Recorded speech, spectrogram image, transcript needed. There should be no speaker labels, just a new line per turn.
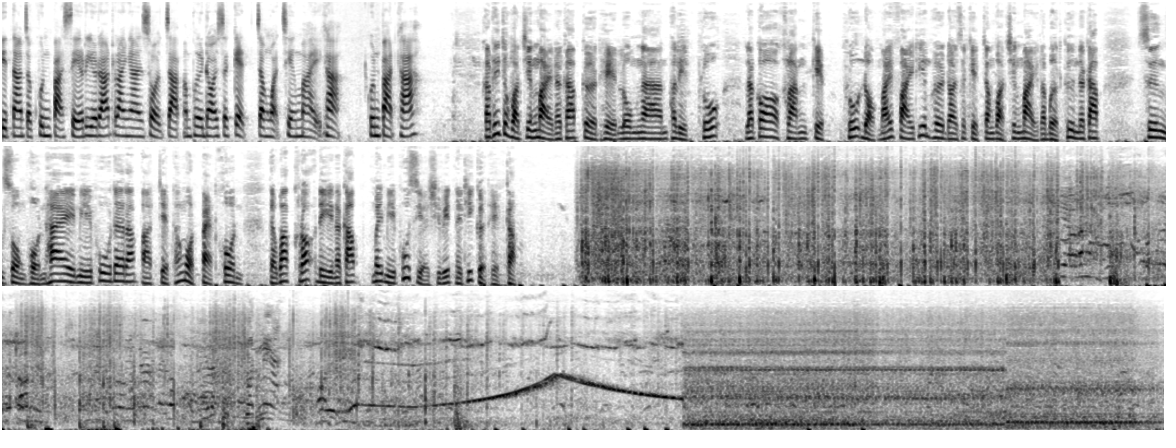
ติดตามจากคุณปัดเสรีรัตน์รายงานสดจากอำเภอดอยสะเก็ดจังหวัดเชียงใหม่ค่ะ คุณปัดคะ
ครับที่จังหวัดเชียงใหม่นะครับเกิดเหตุโรงงานผลิตพลุ แล้วก็คลังเก็บพลุดอกไม้ไฟที่อำเภอดอยสะเก็ดจังหวัดเชียงใหม่ระเบิดขึ้นนะครับ ซึ่งส่งผลให้มีผู้ได้รับบาดเจ็บทั้งหมด 8 คน แต่ว่าเคราะห์ดีนะครับไม่มีผู้เสียชีวิตในที่เกิดเหตุครับ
